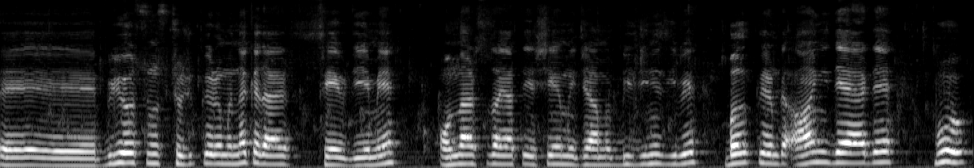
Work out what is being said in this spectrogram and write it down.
Eee, biliyorsunuz çocuklarımı ne kadar sevdiğimi, onlarsız hayatta yaşayamayacağımı bildiğiniz gibi balıklarım da aynı değerde. Bu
